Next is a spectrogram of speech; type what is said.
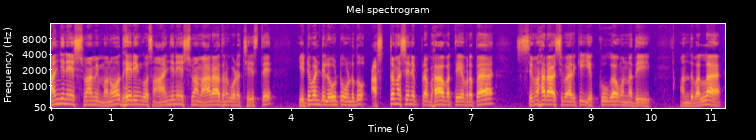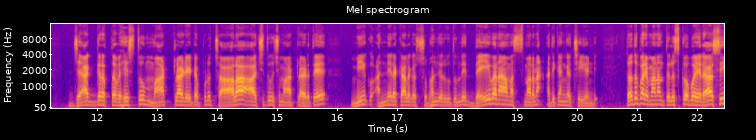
ఆంజనేయ స్వామి మనోధైర్యం కోసం ఆంజనేయ స్వామి ఆరాధన కూడా చేస్తే ఎటువంటి లోటు ఉండదు. అష్టమ శని ప్రభావ తీవ్రత సింహరాశి వారికి ఎక్కువగా ఉన్నది. అందువల్ల జాగ్రత్త వహిస్తూ మాట్లాడేటప్పుడు చాలా ఆచితూచి మాట్లాడితే మీకు అన్ని రకాలుగా శుభం జరుగుతుంది. దైవనామ స్మరణ అధికంగా చేయండి. తదుపరి మనం తెలుసుకోబోయే రాశి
